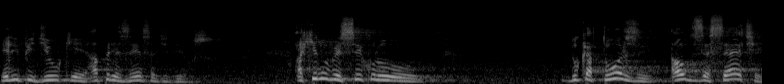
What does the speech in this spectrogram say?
ele pediu o que? A presença de Deus. Aqui no versículo do 14 ao 17,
